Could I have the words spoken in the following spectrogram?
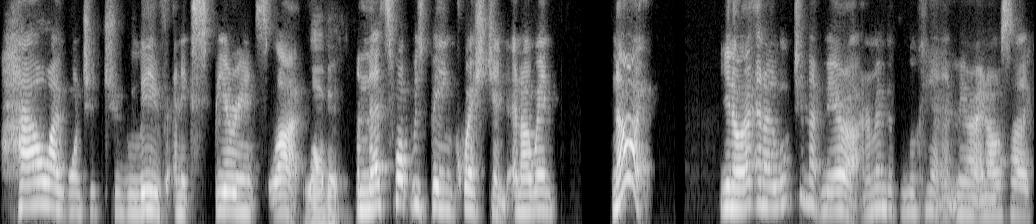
how I wanted to live and experience life. Love it. And that's what was being questioned. And I went, no, you know, and I looked in that mirror and I remember looking at that mirror and I was like,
